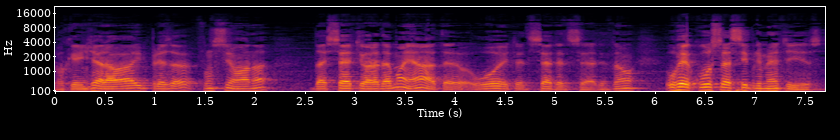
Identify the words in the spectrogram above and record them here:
Porque, em geral, a empresa funciona das 7 horas da manhã até 8, etc, etc. Então, o recurso é simplesmente isso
